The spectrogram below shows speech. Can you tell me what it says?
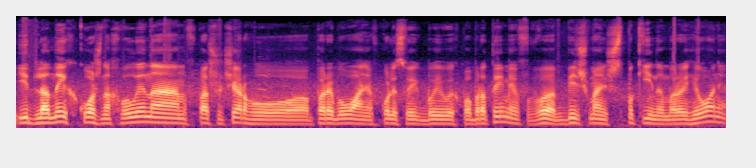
І для них кожна хвилина, в першу чергу, перебування в колі своїх бойових побратимів в більш-менш спокійному регіоні.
